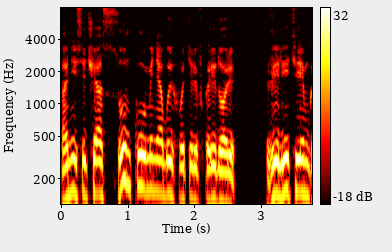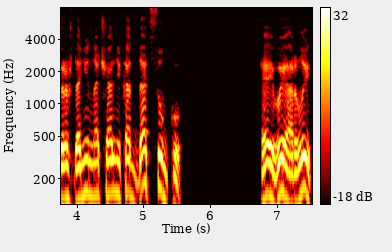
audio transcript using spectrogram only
Они сейчас сумку у меня выхватили в коридоре. Велите им, гражданин начальник, отдать сумку. Эй, вы, орлы!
